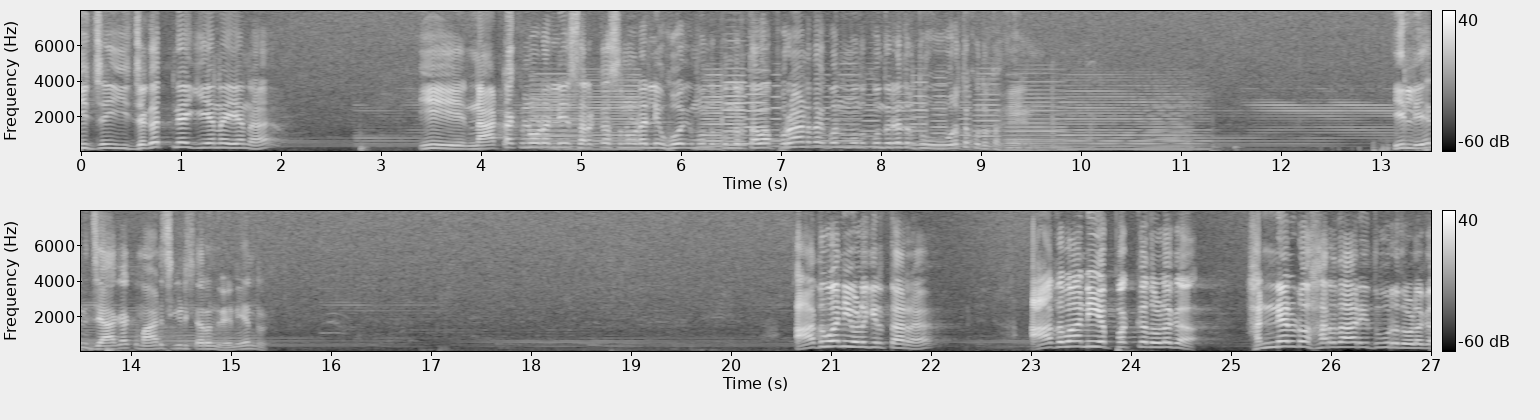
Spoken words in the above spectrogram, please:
ಈ ಜ, ಈ ಜಗತ್ನಾಗ ಏನ ಏನ, ಈ ನಾಟಕ ನೋಡಲ್ಲಿ ಸರ್ಕಸ್ ನೋಡಲ್ಲಿ ಹೋಗಿ ಮುಂದೆ ಕುಂದಿರ್ತಾವ, ಪುರಾಣದಾಗ ಬಂದು ಮುಂದೆ ಕುಂದ್ರಿ ಅಂದ್ರೆ ದೂರತ ಕುಂದಿರ್ತಾವೆ. ಇಲ್ಲಿ ಏನು ಜಾಗಕ್ಕೆ ಮಾಡಿಸಿ ಗಿಡಿಸ್ಯಾರಂದ್ರೆ ಏನ್ರಿ? ಆದವಾನಿಯೊಳಗಿರ್ತಾರ, ಆದವಾನಿಯ ಪಕ್ಕದೊಳಗ ಹನ್ನೆರಡು ಹರದಾರಿ ದೂರದೊಳಗ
